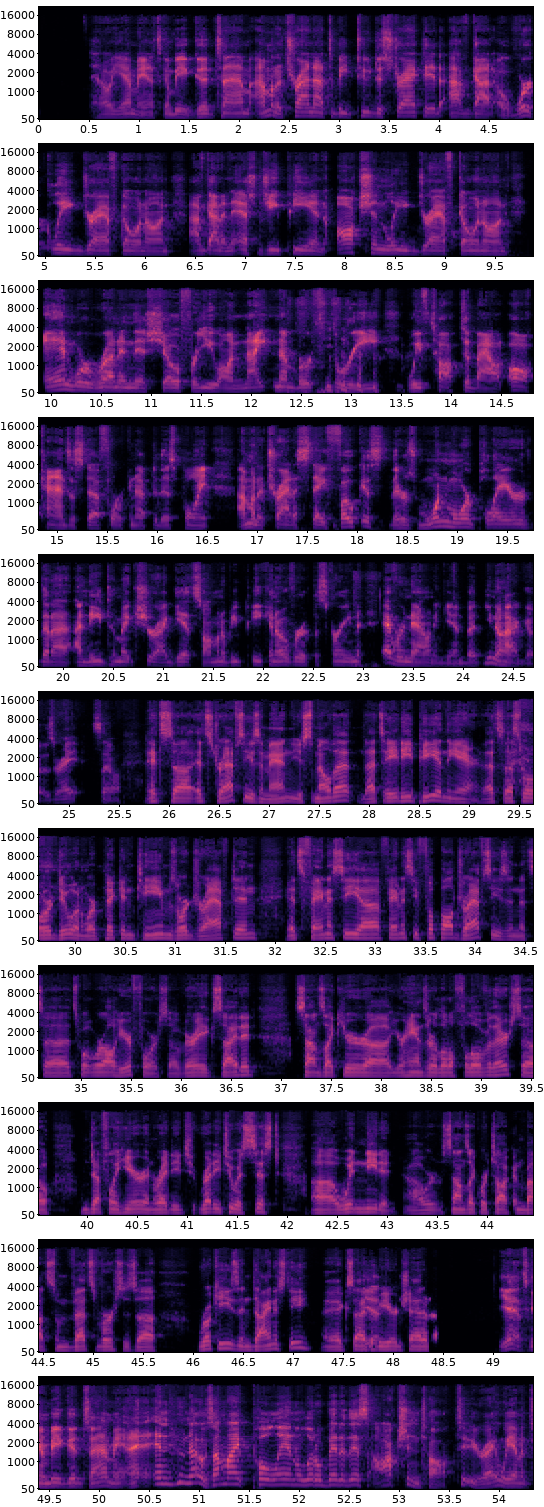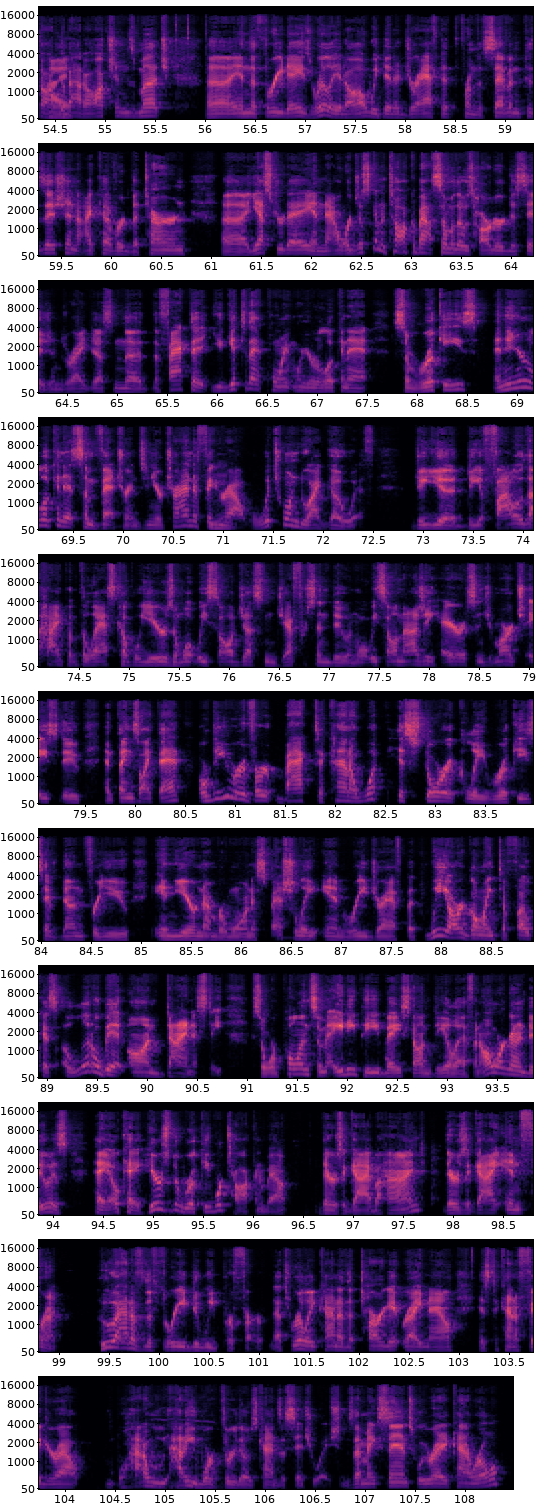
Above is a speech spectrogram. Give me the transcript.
Hell yeah, man. It's going to be a good time. I'm going to try not to be too distracted. I've got a work league draft going on. I've got an SGPN auction league draft going on and we're running this show for you on night number three. We've talked about all kinds of stuff working up to this point. I'm going to try to stay focused. There's one more player that I, I need to make sure I get, so I'm going to be peeking over at the screen every now and again. But you know how it goes, right? So it's uh it's draft season, man. You smell that? That's ADP in the air. That's that's what we're doing. We're picking teams. We're drafting. It's fantasy uh fantasy football draft season. It's uh it's what we're all here for. So very excited. Sounds like your uh, your hands are a little full over there, so I'm definitely here and ready to ready to assist uh, when needed. Uh, sounds like we're talking about some vets versus uh, rookies in dynasty. Excited yeah. to be here and chat it up. Yeah, it's going to be a good time, man. And who knows, I might pull in a little bit of this auction talk too, right? We haven't talked I, about auctions much uh, in the three days, really at all. We did a draft at, from the seven position. I covered the turn uh, yesterday, and now we're just going to talk about some of those harder decisions, right, Justin? The the fact that you get to that point where you're looking at some rookies, and then you're looking at some veterans, and you're trying to figure mm-hmm. out which one do I go with. Do you do you follow the hype of the last couple years and what we saw Justin Jefferson do and what we saw Najee Harris and Ja'Marr Chase do and things like that, or do you revert back to kind of what historically rookies have done for you in year number one, especially in redraft? But we are going to focus a little bit on dynasty, so we're pulling some ADP based on DLF, and all we're going to do is, hey, okay, here's the rookie we're talking about. There's a guy behind, there's a guy in front who out of the three do we prefer? That's really kind of the target right now is to kind of figure out well, how do we how do you work through those kinds of situations? Does that make sense? We ready to kind of roll?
